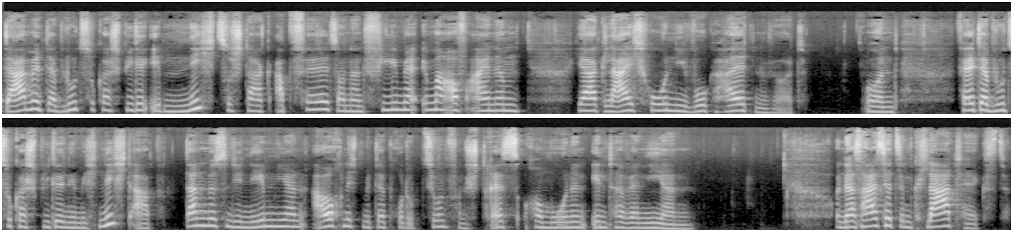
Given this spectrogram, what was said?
damit der Blutzuckerspiegel eben nicht so stark abfällt, sondern vielmehr immer auf einem ja gleich hohen Niveau gehalten wird. Und fällt der Blutzuckerspiegel nämlich nicht ab, dann müssen die Nebennieren auch nicht mit der Produktion von Stresshormonen intervenieren. Und das heißt jetzt im Klartext,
